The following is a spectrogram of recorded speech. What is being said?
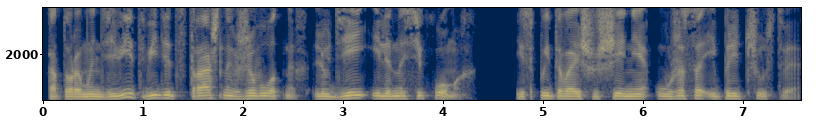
в котором индивид видит страшных животных, людей или насекомых, испытывая ощущение ужаса и предчувствия.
